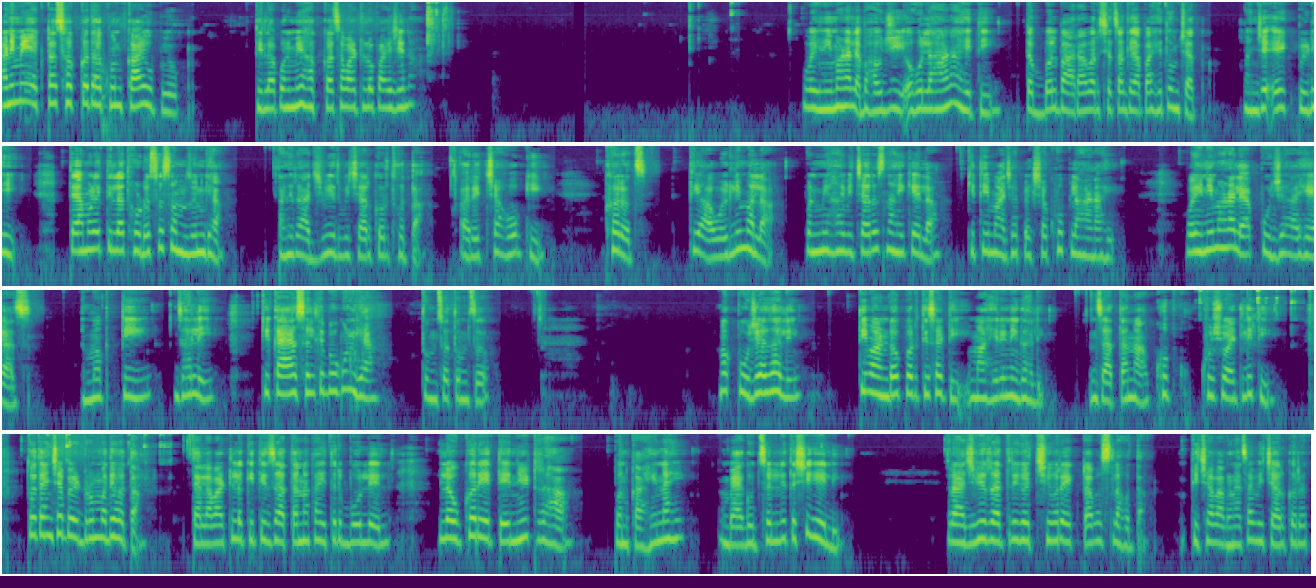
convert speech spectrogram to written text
आणि मी एकटाच हक्क दाखवून काय उपयोग? तिला पण मी हक्काचा वाटलो पाहिजे ना? वहिनी म्हणाल्या भाऊजी अहो लहान आहे ती. तब्बल बारा वर्षाचा गॅप आहे तुमच्यात. म्हणजे एक पिढी. त्यामुळे तिला थोडंसं समजून घ्या. आणि राजवीर विचार करत होता अरेच्छा हो की. खरंच ती आवडली मला पण मी हा विचारच नाही केला की ती माझ्यापेक्षा खूप लहान आहे. वहिनी म्हणाल्या पूजा आहे आज. मग ती झाली की काय असेल ते बघून घ्या तुमचं तुमचं. मग पूजा झाली. ती मांडव परतीसाठी माहेरी निघाली. जाताना खूप खुश वाटली ती. तो त्यांच्या बेडरूममध्ये होता. त्याला वाटलं की ती जाताना काहीतरी बोलेल लवकर येते नीट राहा. पण काही नाही. बॅग उचलली तशी गेली. राजवीर रात्री गच्चीवर एकटा बसला होता. तिच्या वागण्याचा विचार करत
